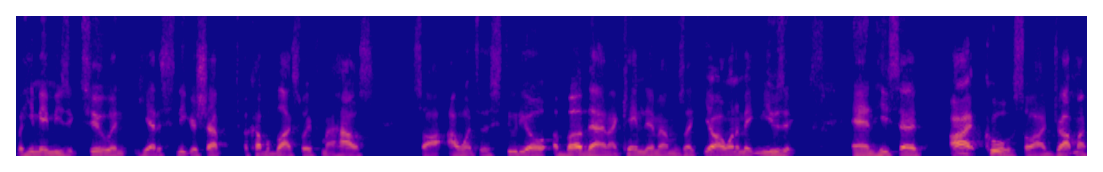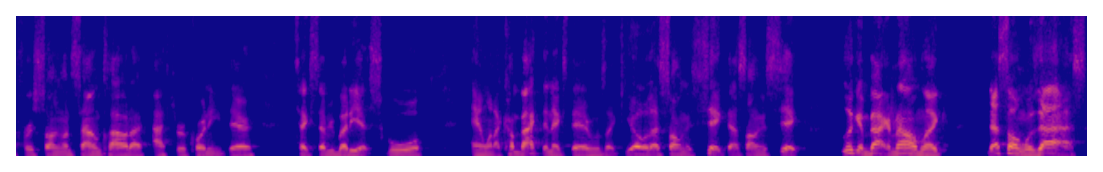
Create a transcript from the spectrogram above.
But he made music too, and he had a sneaker shop a couple blocks away from my house. So I, I went to the studio above that, and I came to him and I was like, "Yo, I want to make music," and he said, "All right, cool." So I dropped my first song on SoundCloud after recording it there. Text everybody at school, and when I come back the next day, everyone's like, "Yo, that song is sick. That song is sick." Looking back now, I'm like, "That song was ass."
